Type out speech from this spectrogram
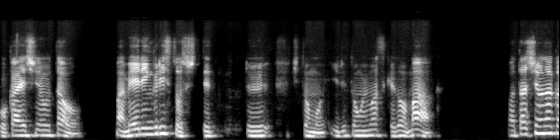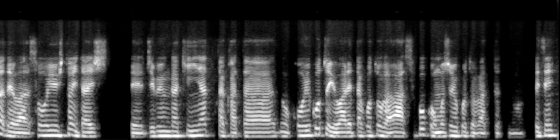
お返しの歌を、まあ、メーリングリストしてる人もいると思いますけど、まあ、私の中ではそういう人に対して自分が気になった方のこういうことを言われたことが、あ、すごく面白いことがあったっていうのは、別に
